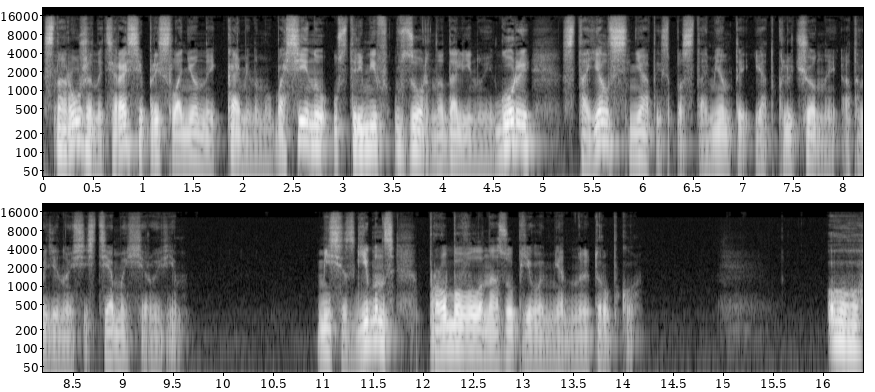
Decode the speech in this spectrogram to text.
Снаружи, на террасе, прислоненной к каменному бассейну, устремив взор на долину и горы, стоял снятый с постамента и отключенный от водяной системы Херувим. Миссис Гиббонс пробовала на зуб его медную трубку. «О,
